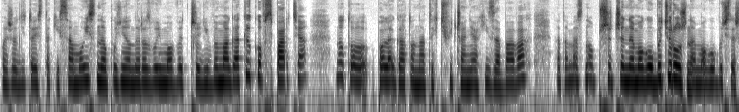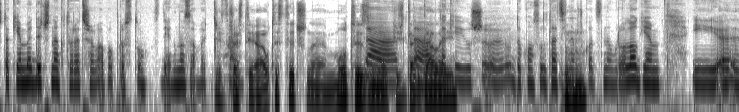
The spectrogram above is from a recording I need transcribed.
bo jeżeli to jest taki samoistny opóźniony rozwój mowy, czyli wymaga tylko wsparcia, no to polega to na tych ćwiczeniach i zabawach. Natomiast no, przyczyny mogą być różne, mogą być też takie medyczne, które trzeba po prostu zdiagnozować. czasami. Kwestie autystyczne, mutyzm jakiś i tak, dalej. takie już e, do konsultacji Mhm. na przykład z neurologiem i e,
